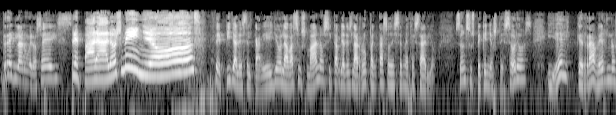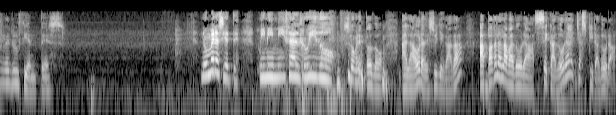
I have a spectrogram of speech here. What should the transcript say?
Regla número 6. Prepara a los niños. Cepíllales el cabello, lava sus manos y cámbiales la ropa en caso de ser necesario. Son sus pequeños tesoros y él querrá verlos relucientes. Número 7. Minimiza el ruido. Sobre todo, a la hora de su llegada, apaga la lavadora, secadora y aspiradora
